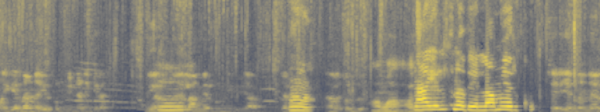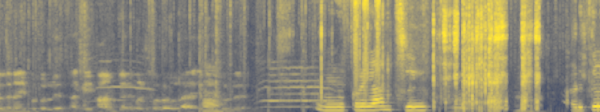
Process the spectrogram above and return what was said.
உனக்கு என்னென்ன இருக்குன்னு நீ நினைக்கிற? நீ எல்லாமே இருக்குன்னு நினைக்கிறியா? ஆமா நான் எழுதுனது எல்லாமே இருக்கும். சரி என்னென்ன எழுதுன? இப்ப சொல்லு. அங்கே காமிச்சா இவன்ட்டு சொல்லல என்ன சொல்லு. கிரையான்ஸு அடுத்து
